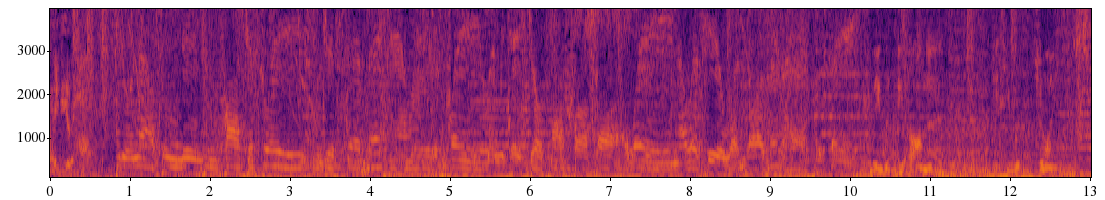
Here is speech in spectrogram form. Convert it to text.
know you have. You are now tuned in to the podcast Sway, just sit back and ready to play. Let me take your thoughts far, far away. Now let's hear what Darth Vader has to say. We would be honored if you would join us.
